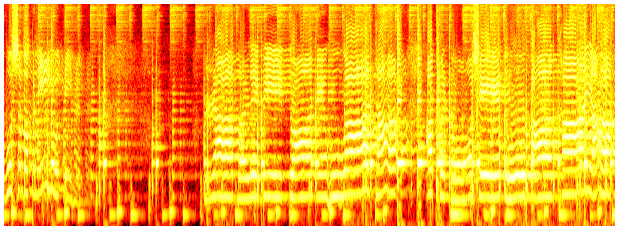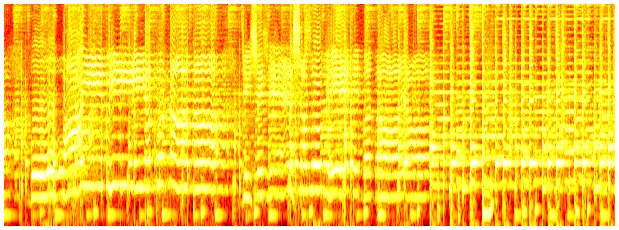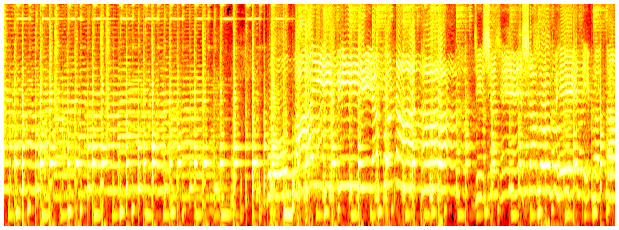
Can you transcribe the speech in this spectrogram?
वो सब अपने ही होते हैं। रावण विद्वान हुआ था। अपनों से धोखा खाया। वो भाई भी अपना था, जिसने सब वेद बताया। वो भाई भी अपना था, जिसने सब भेद बताया।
